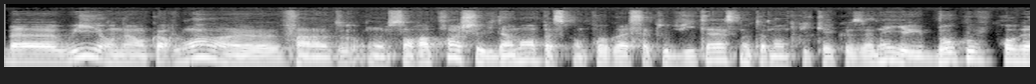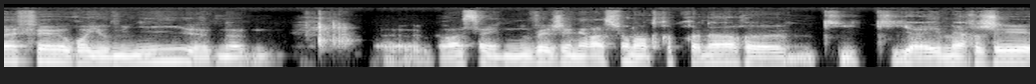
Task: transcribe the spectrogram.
Bah oui, on est encore loin. Euh, enfin, on s'en rapproche évidemment parce qu'on progresse à toute vitesse, notamment depuis quelques années. Il y a eu beaucoup de progrès faits au Royaume-Uni euh, euh, grâce à une nouvelle génération d'entrepreneurs qui, qui, a émergé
